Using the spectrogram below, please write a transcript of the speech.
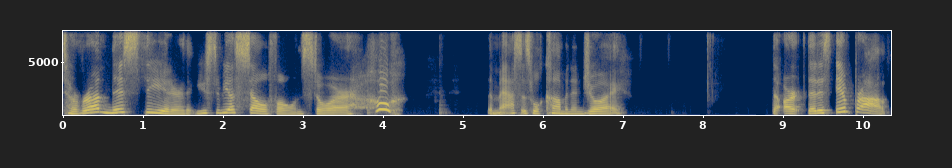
to run this theater that used to be a cell phone store. Whew. The masses will come and enjoy the art that is improv.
